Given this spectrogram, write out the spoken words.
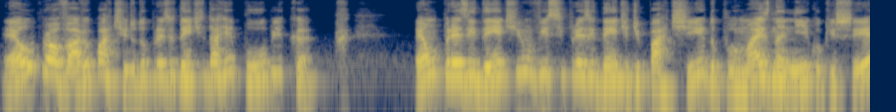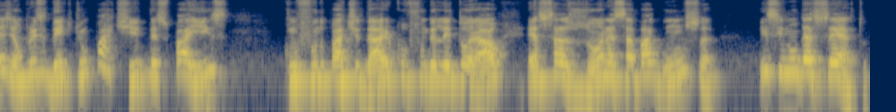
É o provável partido do presidente da República é um presidente e um vice-presidente de partido, por mais nanico que seja, é um presidente de um partido desse país, com fundo partidário, com fundo eleitoral, essa zona, essa bagunça. E se não der certo?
